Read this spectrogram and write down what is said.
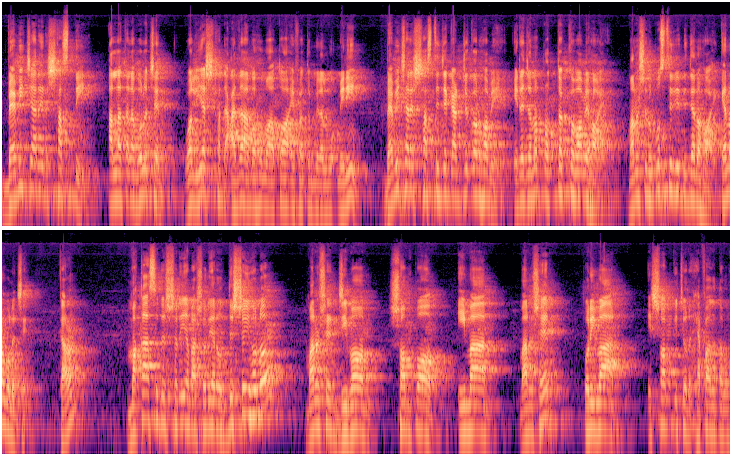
ব্যবিচারের শাস্তি আল্লাহ তালা বলেছেন আদা ব্যবিচারের শাস্তি যে কার্যকর হবে, এটা যেন প্রত্যক্ষভাবে হয়, মানুষের উপস্থিতিতে যেন হয়, কেন বলেছে? কারণ মাকাসুদের শরিয়া বা শরিয়ার উদ্দেশ্যই হলো মানুষের জীবন, সম্পদ, ইমান, মানুষের পরিবার এসব কিছুর হেফাজত এবং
